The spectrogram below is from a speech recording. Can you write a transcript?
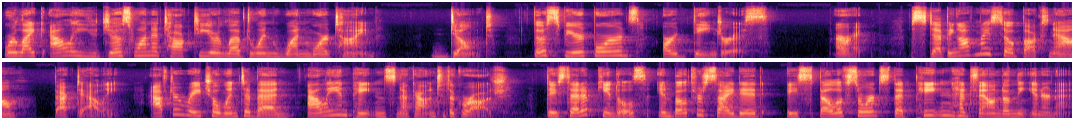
Or like Allie, you just want to talk to your loved one one more time. Don't. Those spirit boards are dangerous. All right, stepping off my soapbox now, back to Allie. After Rachel went to bed, Allie and Peyton snuck out into the garage. They set up candles and both recited a spell of sorts that Peyton had found on the internet.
